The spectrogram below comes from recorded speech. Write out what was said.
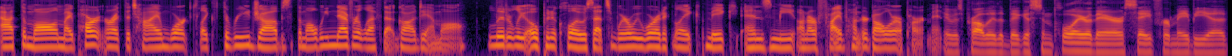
at the mall, and my partner at the time worked like three jobs at the mall. We never left that goddamn mall. Literally open to close. That's where we were to like make ends meet on our $500 apartment. It was probably the biggest employer there, save for maybe a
